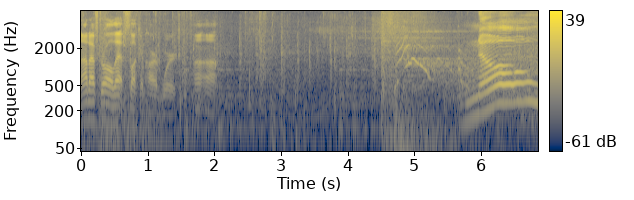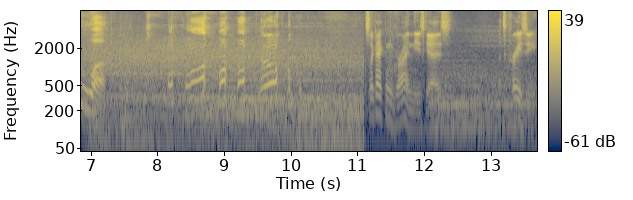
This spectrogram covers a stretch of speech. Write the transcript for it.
Not after all that fucking hard work. Uh-uh. No! no! Looks like I can grind these guys. That's crazy.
